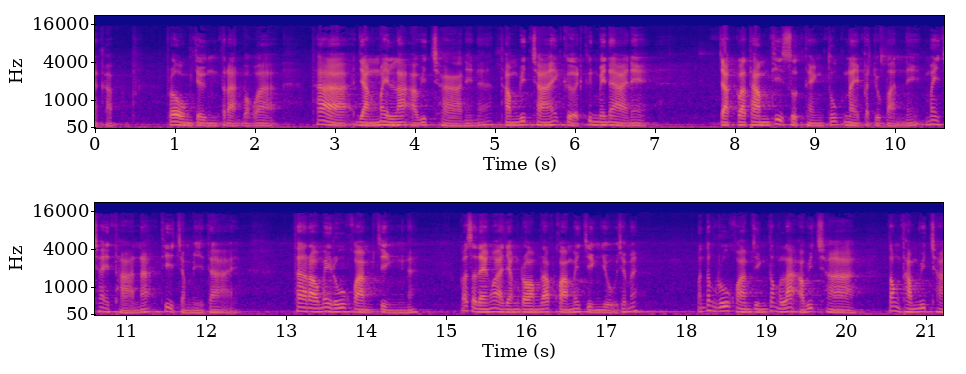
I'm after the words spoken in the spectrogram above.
นะครับ พระองค์จึงตรัสบอกว่า ถ้ายังไม่ละอวิชชานี่นะทำวิชาให้เกิดขึ้นไม่ได้เนี่ยจักกระทำที่สุดแห่งทุกในปัจจุบันนี้ไม่ใช่ฐานะที่จะมีได้ ถ้าเราไม่รู้ความจริงนะก็แสดงว่ายังรอมรับความไม่จริงอยู่ใช่ไหมมันต้องรู้ความจริงต้องละอวิชชา ต้องทำวิชา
